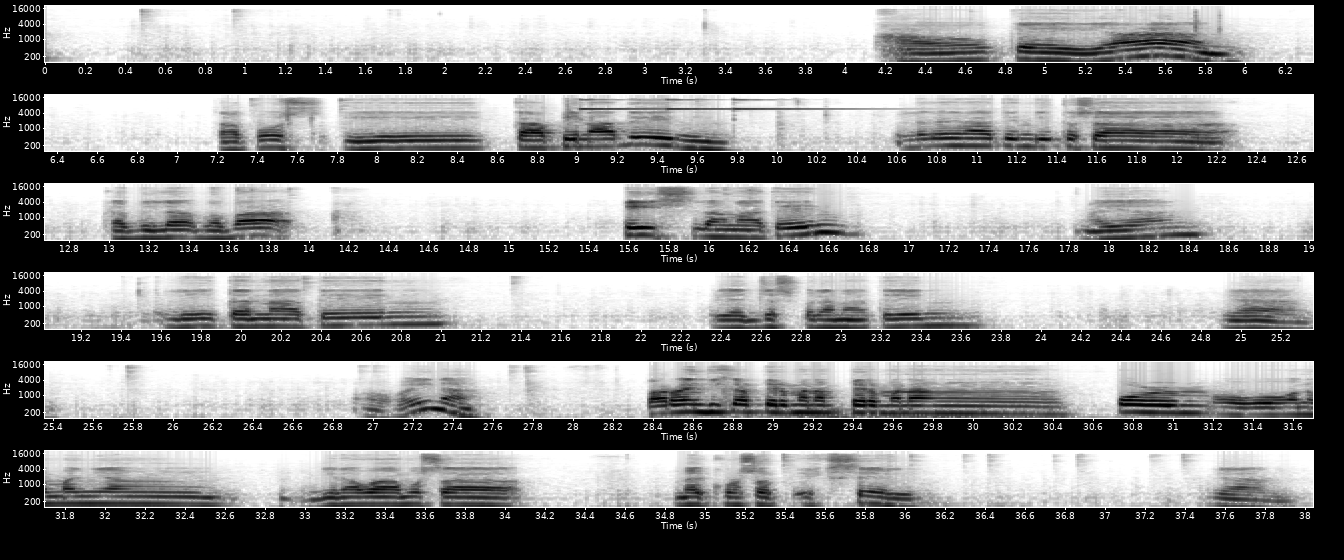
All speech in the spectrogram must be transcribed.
Okay, yan. Tapos, i-copy natin. Ilagay natin dito sa kabila baba. Paste lang natin. Ayan. Liitan natin. I-adjust pala natin. Ayan. Okay na. Para hindi ka perma ng perma ng form o ano man yung ginawa mo sa Microsoft Excel. Yan.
